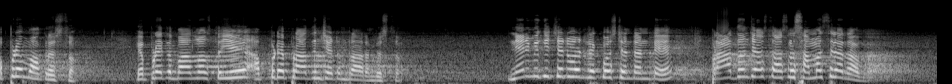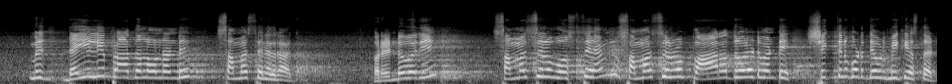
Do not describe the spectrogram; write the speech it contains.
అప్పుడే మోకరిస్తాం. ఎప్పుడైతే బాధలు వస్తాయో అప్పుడే ప్రార్థన చేయడం ప్రారంభిస్తాం. నేను మీకు ఇచ్చేటువంటి రిక్వెస్ట్ ఏంటంటే ప్రార్థన చేస్తే అసలు సమస్యలే రావు. మీరు డైలీ ప్రార్థనలో ఉండండి సమస్య అనేది రాదు. రెండవది సమస్యలు వస్తే సమస్యలను పారదోలేటువంటి శక్తిని కూడా దేవుడు మీకు ఇస్తాడు.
